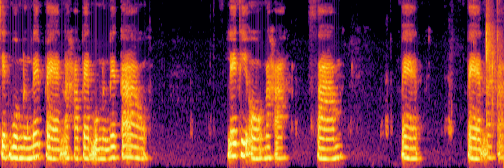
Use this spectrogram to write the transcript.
เจ็ดบวกหนึ่งได้แปดนะคะแปดบวกหนึ่งได้เก้า เลขที่ออกนะคะสามแปดแปดนะคะ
